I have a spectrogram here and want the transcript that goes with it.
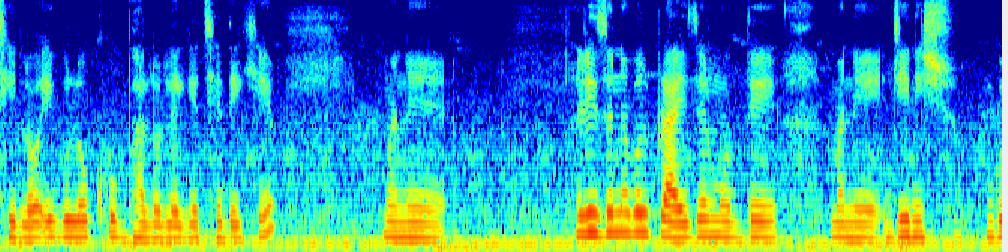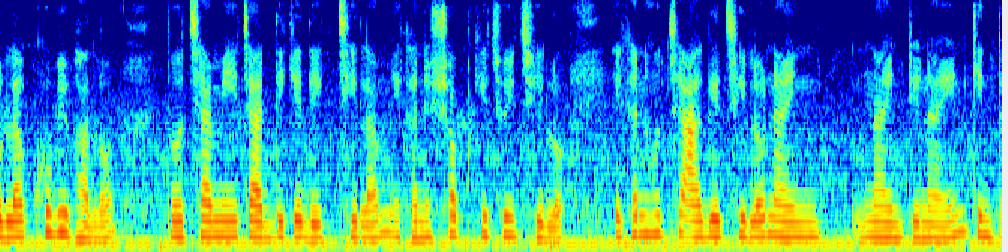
ছিল, এগুলো খুব ভালো লেগেছে দেখে। মানে রিজনেবল প্রাইজের মধ্যে মানে জিনিসগুলা খুবই ভালো। তো হচ্ছে আমি চারদিকে দেখছিলাম, এখানে সব কিছুই ছিল। এখানে হচ্ছে আগে ছিল নাইন, নাইনটি নাইন, কিন্তু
